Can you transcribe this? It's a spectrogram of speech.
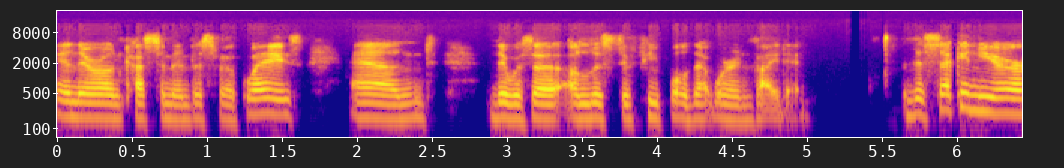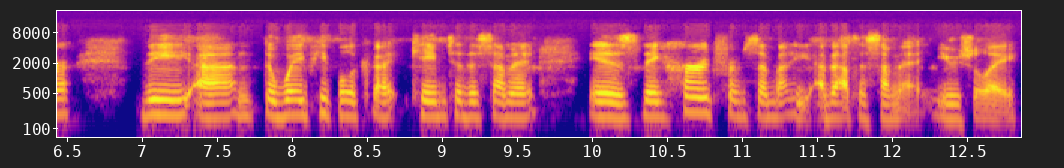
in their own custom and bespoke ways. And there was a, a list of people that were invited. The second year, the um, the way people came to the summit is they heard from somebody about the summit usually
